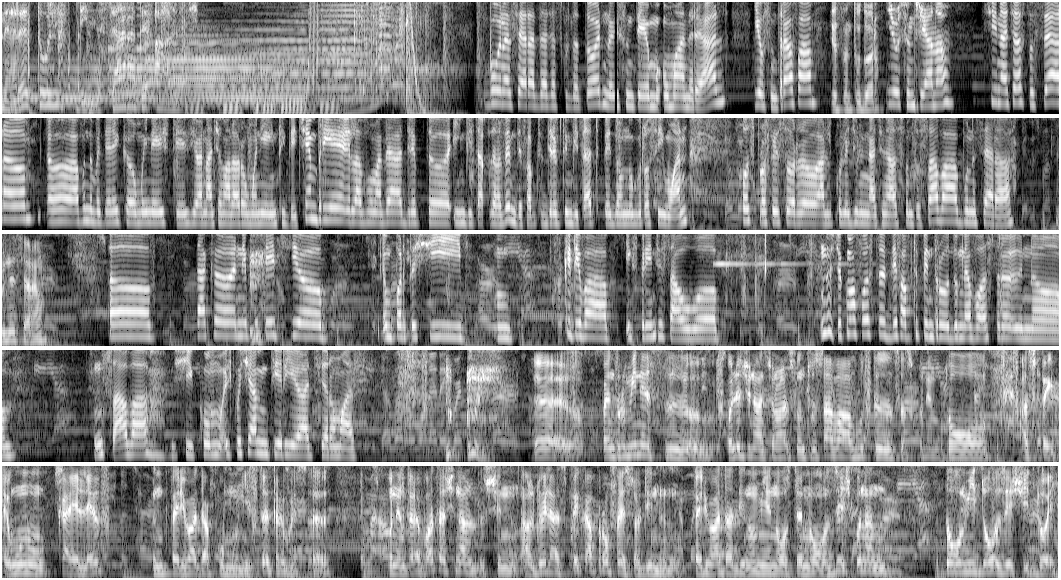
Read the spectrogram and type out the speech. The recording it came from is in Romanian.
Tineretul din seara de azi Bună seara, dragi ascultători! Noi suntem Uman Real. Eu sunt Rafa. Eu sunt Tudor. Eu sunt Triana. Și în această seară, uh, având în vedere că mâine este Ziua Națională a României 1 decembrie, îl vom avea drept uh, invitat, îl avem de fapt drept invitat pe domnul Grose Ioan, fost profesor uh, al Colegiului Național Sfântul Sava. Bună seara! Bună seara! Dacă ne puteți împărtăși um, câteva experiențe sau nu știu, cum a fost de fapt pentru dumneavoastră în în Sava și cum, cu ce amintiri ați rămas? Uh, pentru mine, Colegiul Național Sfântul Sava a avut, uh, să spunem, două aspecte. Unul, ca elev, în perioada comunistă, trebuie să spunem treaba asta, și în al, și în al doilea aspect, ca profesor, din perioada din 1990 până în 2022.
